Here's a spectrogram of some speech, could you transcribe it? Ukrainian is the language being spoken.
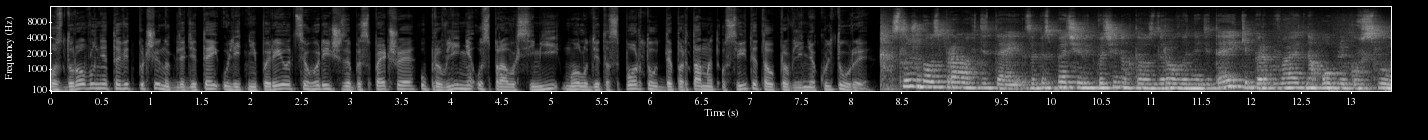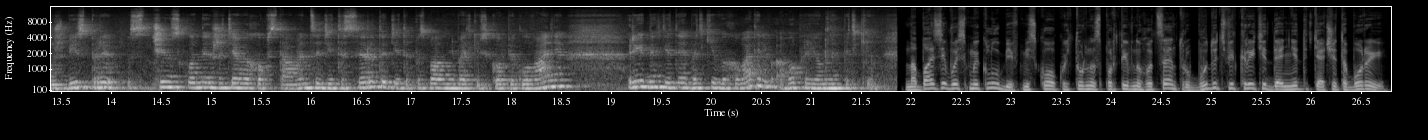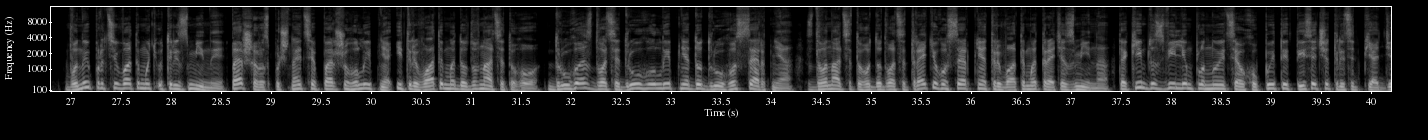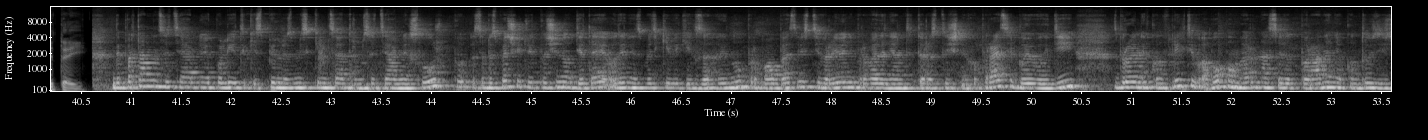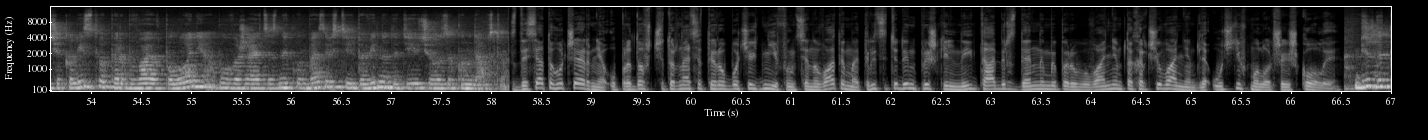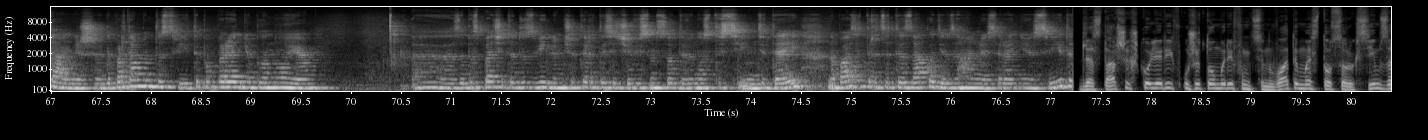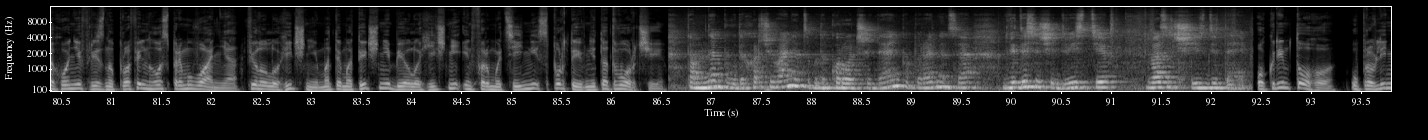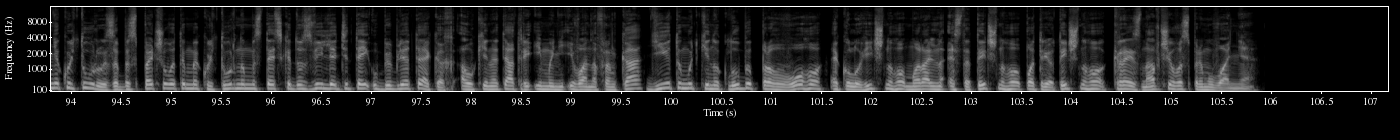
Оздоровлення та відпочинок для дітей у літній період цьогоріч забезпечує управління у справах сім'ї, молоді та спорту, департамент освіти та управління культури. Служба у справах дітей забезпечує відпочинок та оздоровлення дітей, які перебувають на обліку в службі з причин складних життєвих обставин. Це діти-сироти, діти позбавлені батьківського піклування, рідних дітей, батьків-вихователів або прийомних батьків. На базі восьми клубів міського культурно-спортивного центру будуть відкриті денні дитячі табори. Вони працюватимуть у три зміни. Перша розпочнеться 1 липня і триватиме до 12-го. Друга з 22 липня до 2 серпня. З 12 до 23 серпня триватиме третя зміна. Таким дозвіллям планується охопити 1035 дітей. Департамент соціальної політики спільно з міським центром соціальних служб забезпечують відпочинок дітей, один із батьків яких загинув, пропав безвісті в районі проведення антитерористичних операцій, бойових дій, збройних конфліктів або помер внаслідок поранення, контузії чи каліцтва, перебуває в полоні або вважається зниклим безвісті відповідно до діючого законодавства. З 10 червня упродовж 14 робочих днів функціонуватиме 31 пришкільний табір з денними перебуванням та харчуванням для учнів молодшої школи. Більш детальніше, департамент освіти попередньо планує забезпечити дозвіллям 4897 дітей на базі 30 закладів загальної середньої освіти. Для старших школярів у Житомирі функціонуватиме 147 загонів різнопрофільного спрямування: філологічні, математичні, біологічні, інформаційні, спортивні та творчі. Там не буде харчування, це буде коротший день. Попередньо це 2226 дітей. Окрім того, управління культури забезпечуватиме культурно-мистецьке дозвілля дітей у бібліотеках, а у кінотеатрі імені Івана Франка діятимуть кіноклуби правового, екологічного, морально-естетичного, патріотичного, краєзнавчого спрямування.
